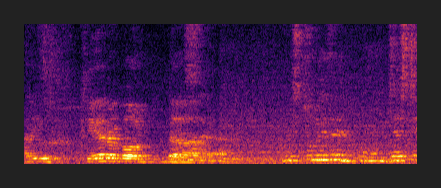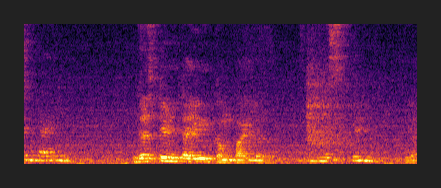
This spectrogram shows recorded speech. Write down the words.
are you clear about the This tool is a uh, just-in-time just-in-time compiler? this pin. Yeah.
